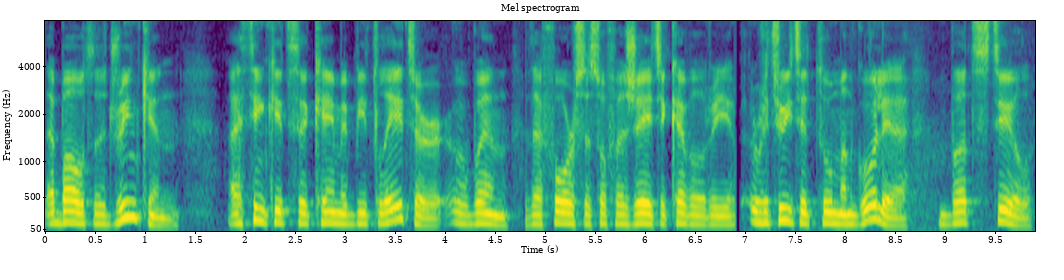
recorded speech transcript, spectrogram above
About the drinking, I think it came a bit later when the forces of Asiatic cavalry retreated to Mongolia, but still,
